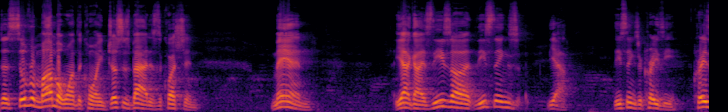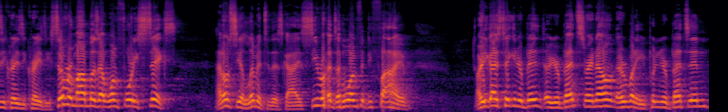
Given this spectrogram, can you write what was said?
does Silver Mamba want the coin just as bad is the question. Man. Yeah, guys, these uh these things yeah. These things are crazy. Crazy, crazy, crazy. Silver Mamba's at 146. I don't see a limit to this, guys. C Rod's at 155. Are you guys taking your bid or your bets right now? Everybody putting your bets in?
